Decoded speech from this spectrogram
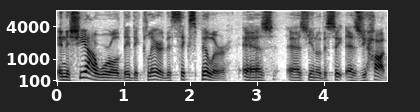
in the Shia world, they declare the sixth pillar as, as, you know, the, as jihad.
